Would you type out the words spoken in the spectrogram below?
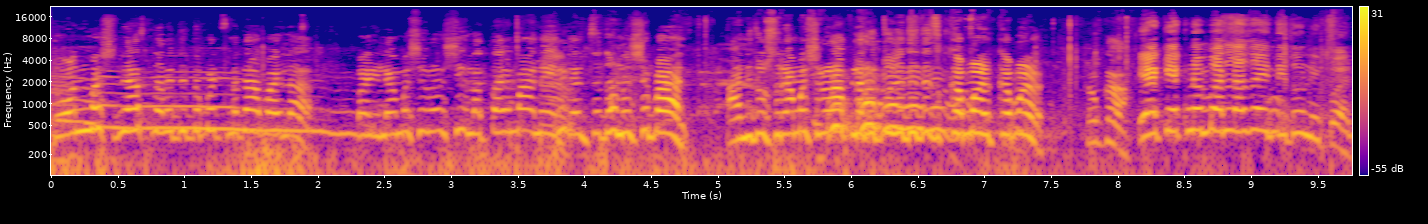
दोन मशीन असणार तिथं बटन दाबायला. पहिल्या मशीनवर शिलाताई माने त्यांचं धनुष्यबाण. आणि दुसऱ्या मशीनवर आपल्या ऋतुजा दिदीचं कमळ कमळ. हो का? एक एक नंबरला जाईल ती दोन्ही पण.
